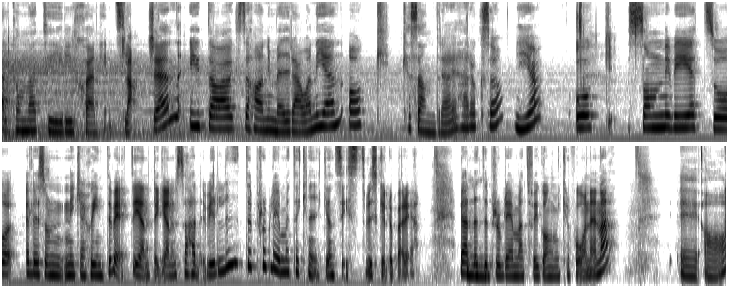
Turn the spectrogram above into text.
välkomna till Skönhetsloungen. Idag så har ni mig Rawan igen och Cassandra är här också. Ja. Och som ni vet, så, eller som ni kanske inte vet egentligen, så hade vi lite problem med tekniken sist vi skulle börja. Vi hade Mm. lite problem med att få igång mikrofonerna. Eh, ja,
